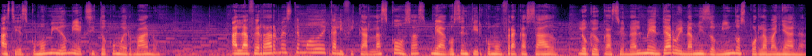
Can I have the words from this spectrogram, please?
Así es como mido mi éxito como hermano. Al aferrarme a este modo de calificar las cosas, me hago sentir como un fracasado, lo que ocasionalmente arruina mis domingos por la mañana.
